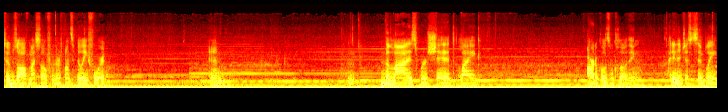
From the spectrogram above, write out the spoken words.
to absolve myself from the responsibility for it. And the lies were shed like articles of clothing. I didn't just simply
